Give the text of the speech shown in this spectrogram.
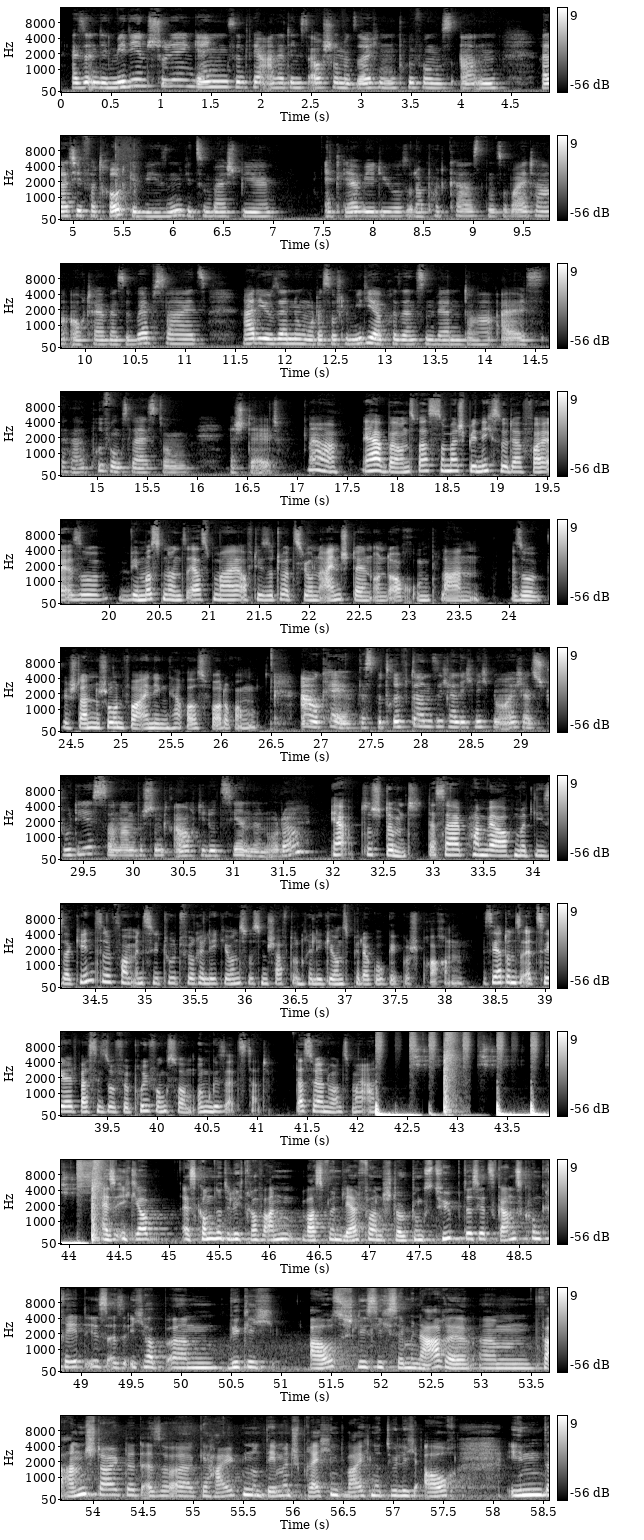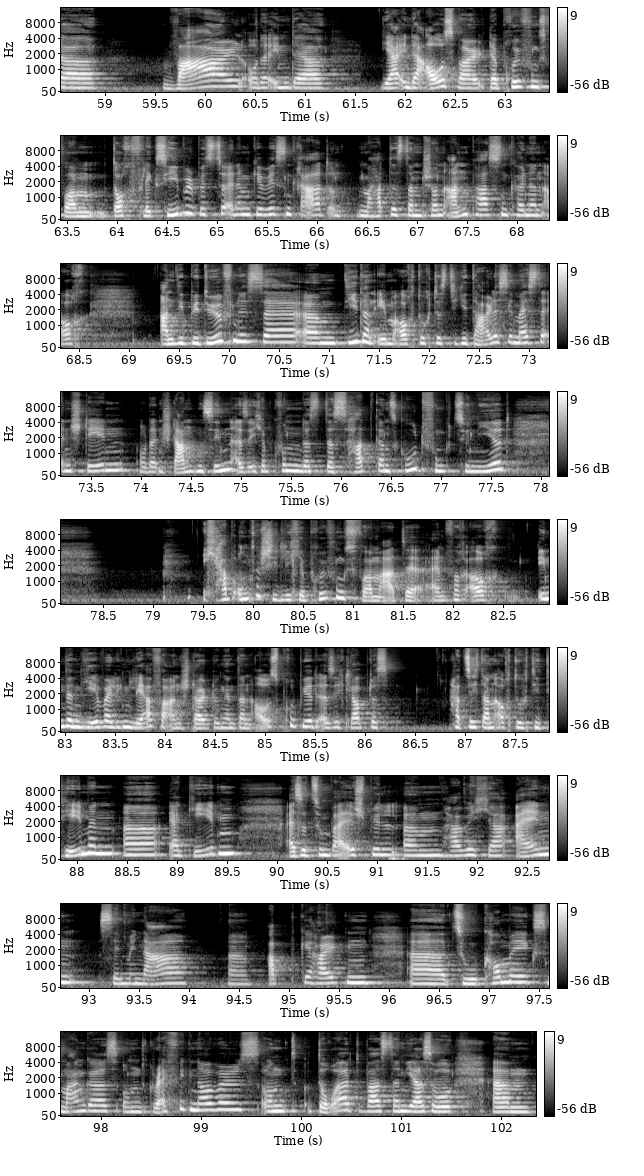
Also in den Medienstudiengängen sind wir allerdings auch schon mit solchen Prüfungsarten relativ vertraut gewesen, wie zum Beispiel Erklärvideos oder Podcasts und so weiter. Auch teilweise Websites, Radiosendungen oder Social-Media-Präsenzen werden da als äh, Prüfungsleistung erstellt. Ja, ja, bei uns war es zum Beispiel nicht so der Fall. Also wir mussten uns erstmal auf die Situation einstellen und auch umplanen. Also wir standen schon vor einigen Herausforderungen. Ah, okay. Das betrifft dann sicherlich nicht nur euch als Studis, sondern bestimmt auch die Dozierenden, oder? Ja, das stimmt. Deshalb haben wir auch mit Lisa Kinzel vom Institut für Religionswissenschaft und Religionspädagogik gesprochen. Sie hat uns erzählt, was sie so für Prüfungsformen umgesetzt hat. Das hören wir uns mal an. Also ich glaube, es kommt natürlich darauf an, was für ein Lehrveranstaltungstyp das jetzt ganz konkret ist. Also ich habe ähm, wirklich ausschließlich Seminare ähm, veranstaltet, also äh, gehalten. Und dementsprechend war ich natürlich auch in der Wahl oder in der, ja, in der Auswahl der Prüfungsform doch flexibel bis zu einem gewissen Grad. Und man hat das dann schon anpassen können, auch an die Bedürfnisse, ähm, die dann eben auch durch das digitale Semester entstehen oder entstanden sind. Also ich habe gefunden, dass das hat ganz gut funktioniert ich habe unterschiedliche Prüfungsformate einfach auch in den jeweiligen Lehrveranstaltungen dann ausprobiert. Also ich glaube, dass hat sich dann auch durch die Themen äh, ergeben. Also zum Beispiel ähm, habe ich ja ein Seminar äh, abgehalten äh, zu Comics, Mangas und Graphic Novels und dort war es dann ja so, ähm,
